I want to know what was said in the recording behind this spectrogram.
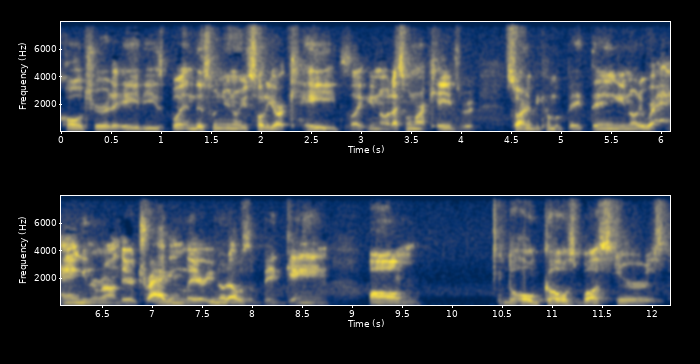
culture the 80s, but in this one, you know, you saw the arcades. Like, you know, that's when arcades were starting to become a big thing. You know, they were hanging around there. Dragon Lair, you know, that was a big game. Um the whole Ghostbusters.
